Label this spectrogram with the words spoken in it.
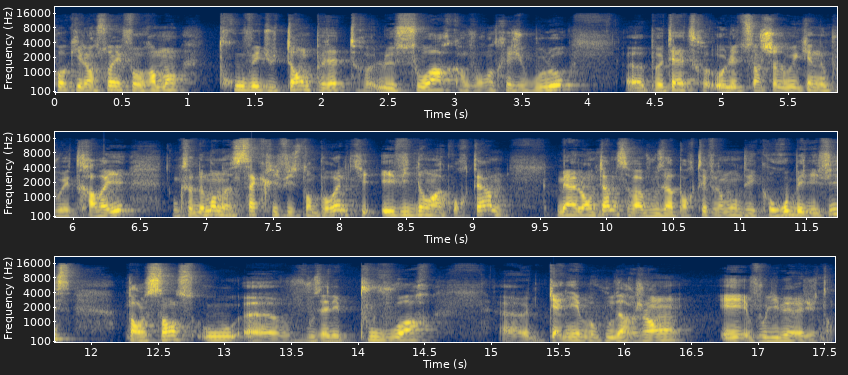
Quoi qu'il en soit, il faut vraiment trouver du temps, peut-être le soir quand vous rentrez du boulot, euh, peut-être au lieu de sortir le week-end, vous pouvez travailler. Donc ça demande un sacrifice temporel qui est évident à court terme, mais à long terme, ça va vous apporter vraiment des gros bénéfices dans le sens où euh, vous allez pouvoir euh, gagner beaucoup d'argent et vous libérer du temps.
